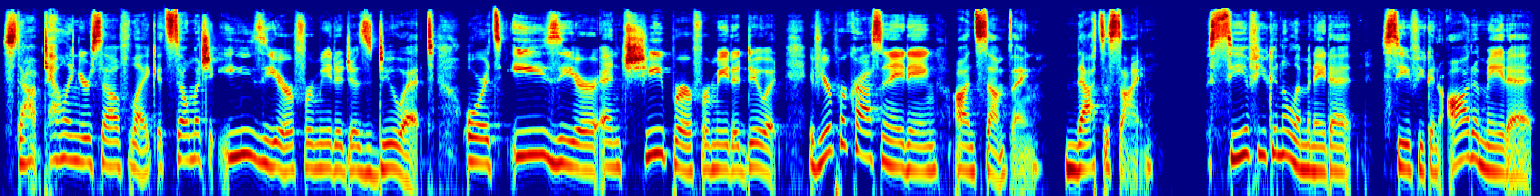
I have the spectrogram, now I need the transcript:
Stop telling yourself, like, it's so much easier for me to just do it, or it's easier and cheaper for me to do it. If you're procrastinating on something, that's a sign. See if you can eliminate it, see if you can automate it,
